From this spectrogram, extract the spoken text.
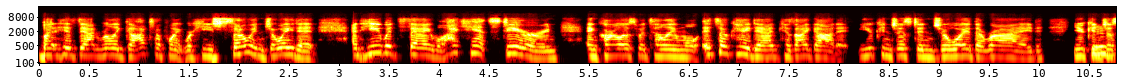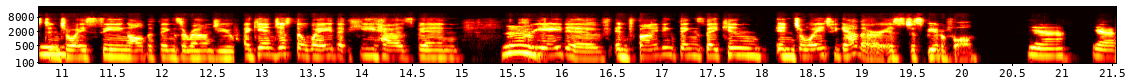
but his dad really got to a point where he so enjoyed it. And he would say well i can't steer. And and carlos would tell him well it's okay dad because i got it. You can just enjoy the ride. You can mm-hmm. just enjoy seeing all the things around you. Again just the way that he has been mm. creative in finding things they can enjoy together is just beautiful. Yeah yeah,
